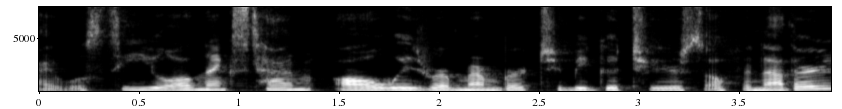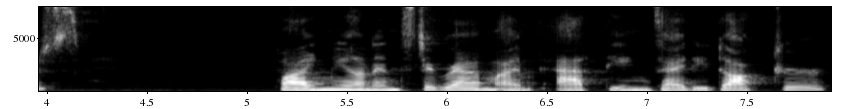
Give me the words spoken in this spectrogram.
I will see you all next time. Always remember to be good to yourself and others. Find me on Instagram. I'm at the anxiety doctor,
